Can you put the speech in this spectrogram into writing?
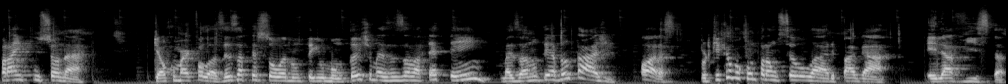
para impulsionar? Que é o que o Marco falou, às vezes a pessoa não tem o um montante, mas às vezes ela até tem, mas ela não tem a vantagem. Ora, por que, que eu vou comprar um celular e pagar ele à vista,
